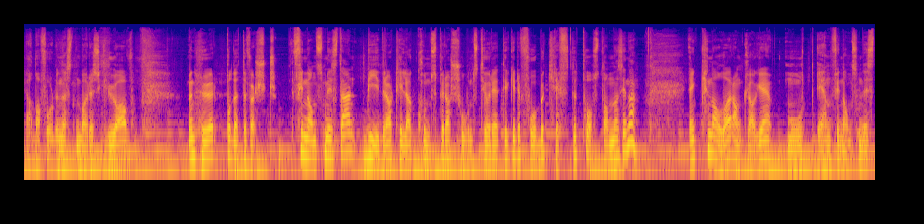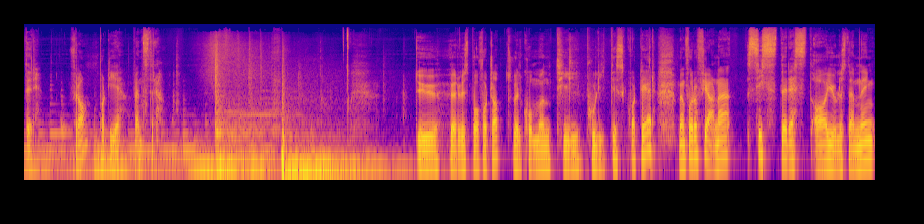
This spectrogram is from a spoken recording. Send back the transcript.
ja da får du nesten bare skru av. Men hør på dette først. Finansministeren bidrar til at konspirasjonsteoretikere får bekreftet påstandene sine. En knallhard anklage mot en finansminister. Fra partiet Venstre. Du hører visst på fortsatt. Velkommen til Politisk kvarter. Men for å fjerne siste rest av julestemning,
